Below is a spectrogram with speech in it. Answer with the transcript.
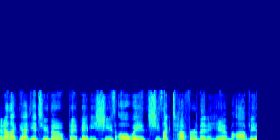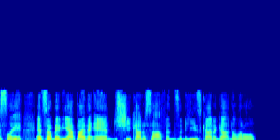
And I like the idea too, though, that maybe she's always she's like tougher than him, obviously, and so maybe yeah, by the end she kind of softens and he's kind of gotten a little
